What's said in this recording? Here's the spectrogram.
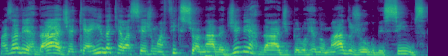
Mas a verdade é que, ainda que ela seja uma ficcionada de verdade pelo renomado jogo The Sims,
